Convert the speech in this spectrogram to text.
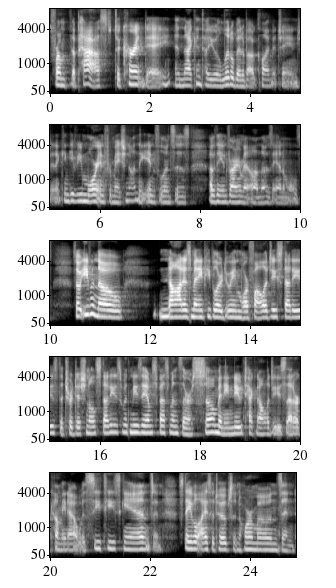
from the past to current day, and that can tell you a little bit about climate change, and it can give you more information on the influences of the environment on those animals. So even though not as many people are doing morphology studies, the traditional studies with museum specimens. There are so many new technologies that are coming out with CT scans and stable isotopes and hormones and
